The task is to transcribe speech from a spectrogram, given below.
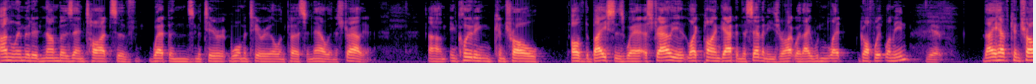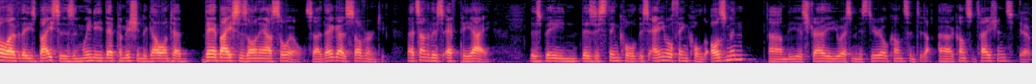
unlimited numbers and types of weapons, war material, and personnel in Australia, um, including control of the bases where Australia, like Pine Gap in the 70s, right, where they wouldn't let Gough Whitlam in. Yeah. They have control over these bases, and we need their permission to go onto their bases on our soil. So there goes sovereignty. That's under this FPA. There's been there's this thing called this annual thing called AUSMIN, um, the Australia-US Ministerial consult, uh, consultations, Yep.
